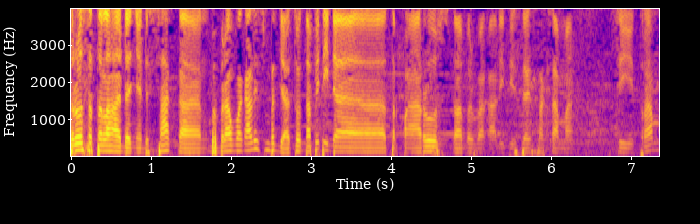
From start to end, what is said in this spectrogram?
Terus setelah adanya desakan beberapa kali sempat jatuh tapi tidak terpengaruh setelah beberapa kali didesak sama si Trump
